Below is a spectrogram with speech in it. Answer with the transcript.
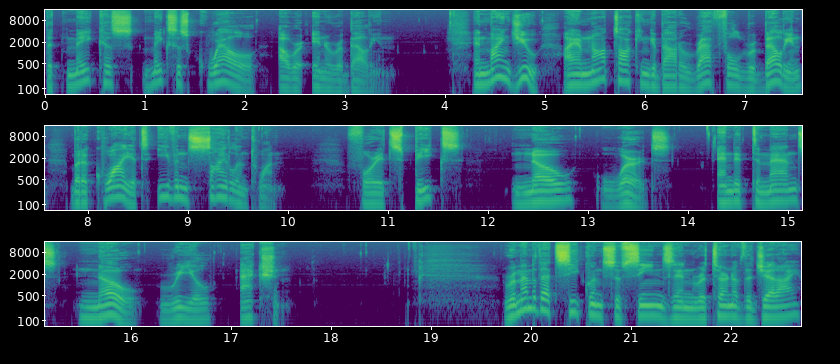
that make us makes us quell our inner rebellion. And mind you, I am not talking about a wrathful rebellion, but a quiet, even silent one. For it speaks no words, and it demands no real action. Remember that sequence of scenes in Return of the Jedi,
